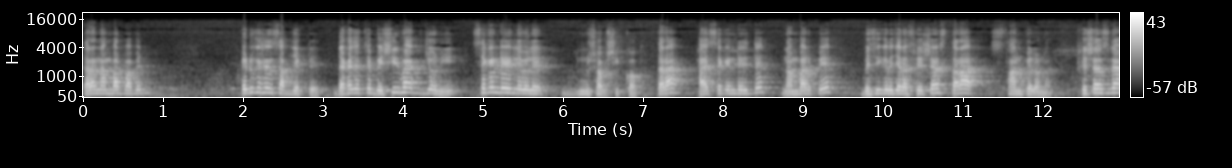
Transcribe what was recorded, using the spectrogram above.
তারা নাম্বার পাবেন। এডুকেশন সাবজেক্টে দেখা যাচ্ছে বেশিরভাগ জনই সেকেন্ডারি লেভেলের সব শিক্ষক। তারা হায়ার সেকেন্ডারিতে নাম্বার পেয়ে বেসিক্যালি যারা ফ্রেশার্স তারা স্থান পেল না। ফ্রেশার্সরা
